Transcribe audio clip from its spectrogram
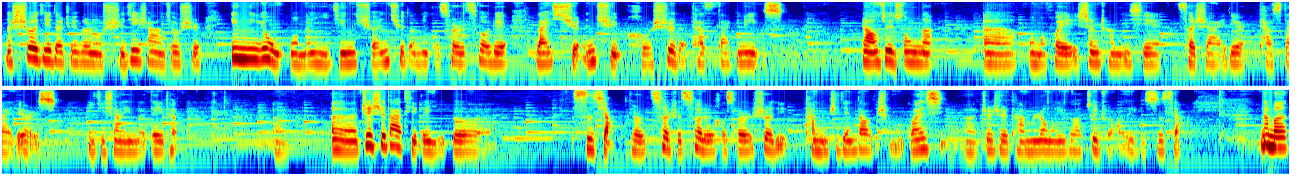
那设计的这个种实际上就是应用我们已经选取的那个测试策略来选取合适的 test techniques，然后最终呢，呃，我们会生成一些测试 idea、test ideas 以及相应的 data。嗯，呃，这是大体的一个。思想就是测试策略和测试设计，他们之间到底什么关系啊？这是他们认为一个最主要的一个思想。那么，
